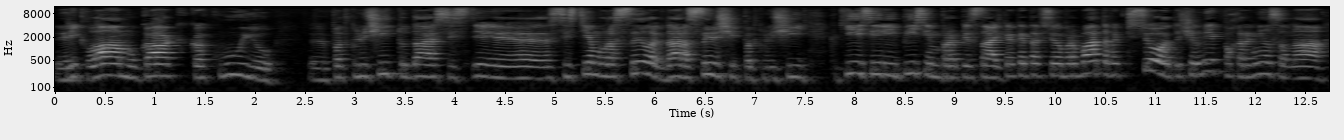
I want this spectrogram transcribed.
рекламу, как, какую, э, подключить туда э, систему рассылок, да, рассыльщик подключить, какие серии писем прописать, как это все обрабатывать, все, это человек похоронился на,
